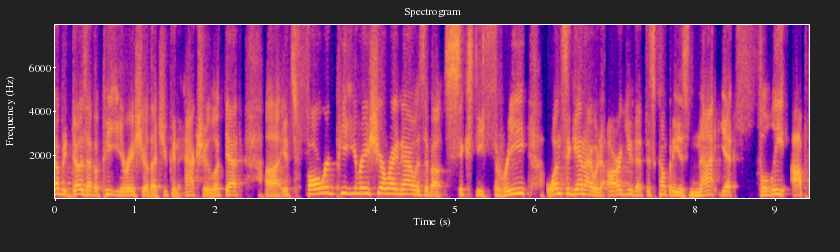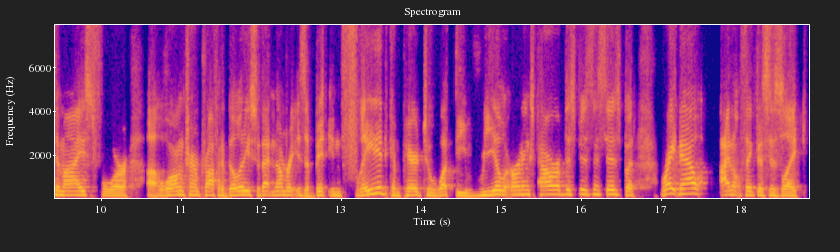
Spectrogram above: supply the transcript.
company does have a PE ratio that you can actually look at. Uh, its forward PE ratio right now is about 63. Once again, I would argue that this company is not yet fully optimized for uh, long term profitability. So that number is a bit inflated compared to what the real earnings power of this business is. But right now, I don't think this is like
